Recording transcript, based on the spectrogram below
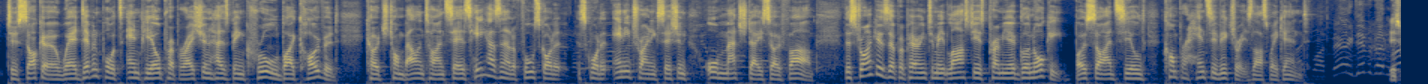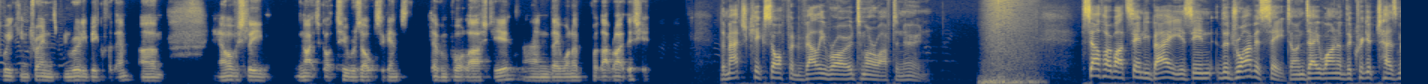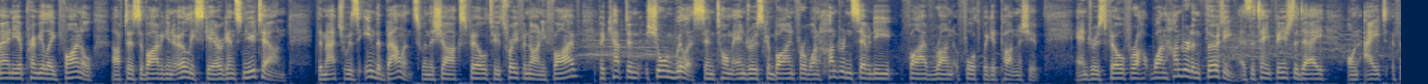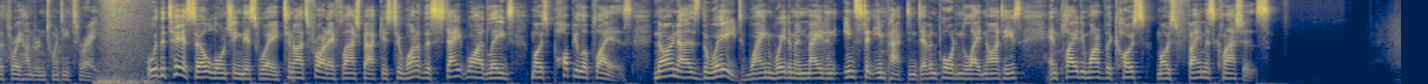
To soccer, where Devonport's NPL preparation has been cruelled by COVID. Coach Tom Ballantyne says he hasn't had a full squad at, squad at any training session or match day so far. The Strikers are preparing to meet last year's Premier Glenorchy. Both sides sealed comprehensive victories last weekend. This week in training has been really big for them. Um, you know, obviously, Knights got two results against Devonport last year, and they want to put that right this year. The match kicks off at Valley Road tomorrow afternoon. South Hobart Sandy Bay is in the driver's seat on day one of the Cricket Tasmania Premier League final after surviving an early scare against Newtown. The match was in the balance when the Sharks fell to 3 for 95, but captain Shaun Willis and Tom Andrews combined for a 175 run fourth wicket partnership. Andrews fell for 130 as the team finished the day on 8 for 323. With the TSL launching this week, tonight's Friday flashback is to one of the statewide league's most popular players. Known as the Weed, Wayne Weidemann made an instant impact in Devonport in the late 90s and played in one of the coast's most famous clashes.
